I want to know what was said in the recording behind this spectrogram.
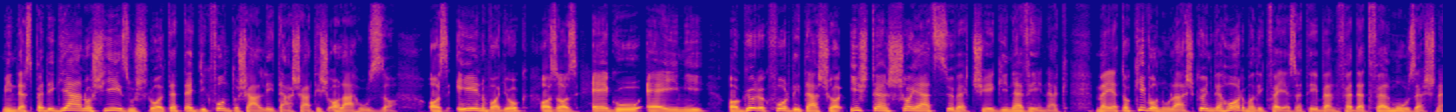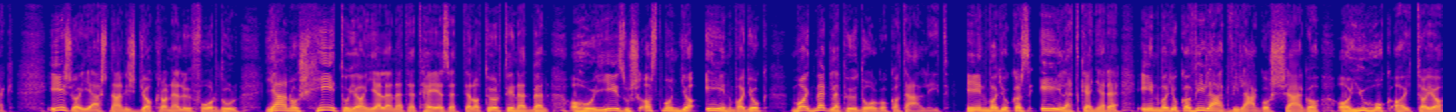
mindez pedig János Jézusról tett egyik fontos állítását is aláhúzza. Az én vagyok, azaz ego eimi, a görög fordítása Isten saját szövetségi nevének, melyet a kivonulás könyve harmadik fejezetében fedett fel Mózesnek. Ézsaiásnál is gyakran előfordul. János hét két olyan jelenetet helyezett el a történetben, ahol Jézus azt mondja, én vagyok, majd meglepő dolgokat állít. Én vagyok az élet kenyere, én vagyok a világ világossága, a juhok ajtaja,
